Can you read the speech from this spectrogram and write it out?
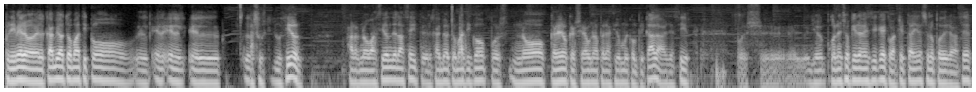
Primero, el cambio automático, la sustitución la renovación del aceite del cambio automático, pues no creo que sea una operación muy complicada. Es decir, pues eh, yo con eso quiero decir que cualquier taller se lo podría hacer,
